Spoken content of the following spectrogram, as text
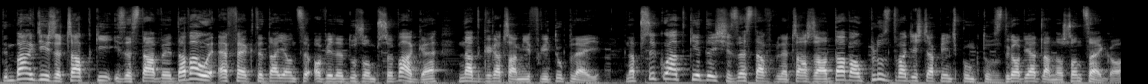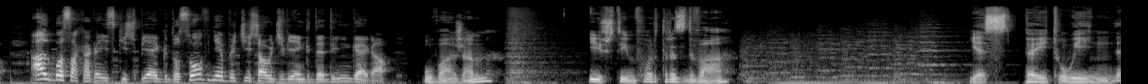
Tym bardziej, że czapki i zestawy dawały efekt dający o wiele dużą przewagę nad graczami free to play. Na przykład kiedyś zestaw mleczarza dawał plus 25 punktów zdrowia dla noszącego, albo sacharyjski szpieg dosłownie wyciszał dźwięk Deadlingera. Uważam, iż Team Fortress 2 jest pay to win.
